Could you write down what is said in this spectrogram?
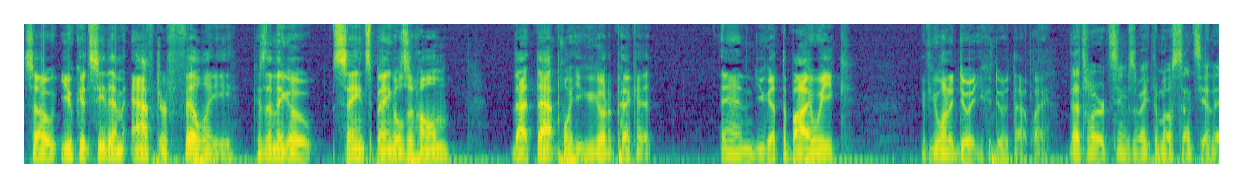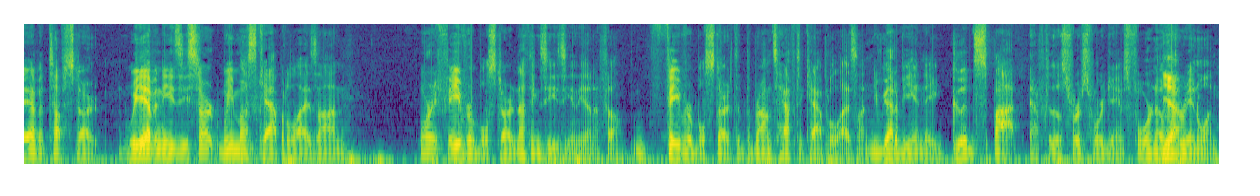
So you could see them after Philly, because then they go Saints, Bengals at home. At that point you could go to Pickett and you get the bye week. If you want to do it, you could do it that way. That's where it seems to make the most sense. Yeah, they have a tough start. We have an easy start. We must capitalize on, or a favorable start. Nothing's easy in the NFL. Favorable start that the Browns have to capitalize on. You've got to be in a good spot after those first four games. Four, no, Yeah. three and one.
